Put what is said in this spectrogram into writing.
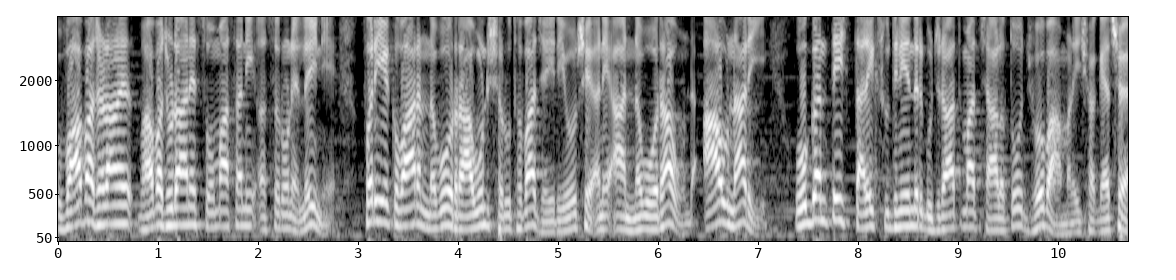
વાવાઝોડા વાવાઝોડા અને ચોમાસાની અસરોને લઈને ફરી એકવાર નવો રાઉન્ડ શરૂ થવા જઈ રહ્યો છે અને આ નવો રાઉન્ડ આવનારી ઓગણત્રીસ તારીખ સુધીની અંદર ગુજરાતમાં ચાલતો જોવા મળી શકે છે.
